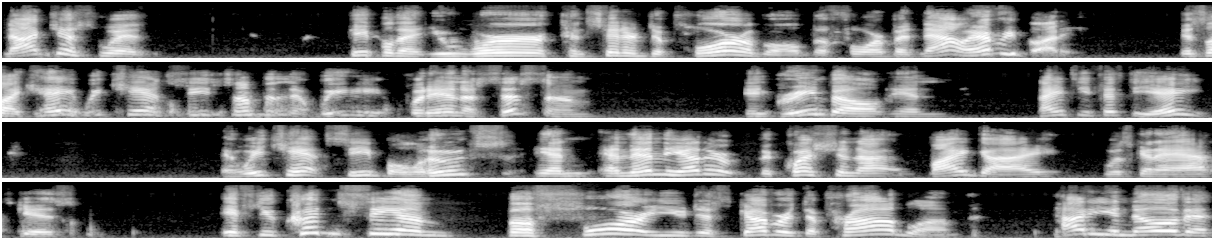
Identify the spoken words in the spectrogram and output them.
not just with people that you were considered deplorable before, but now everybody is like, hey, we can't see something that we put in a system in Greenbelt in 1958 and we can't see balloons. And and then the other the question I, my guy was going to ask is, if you couldn't see them before you discovered the problem, how do you know that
